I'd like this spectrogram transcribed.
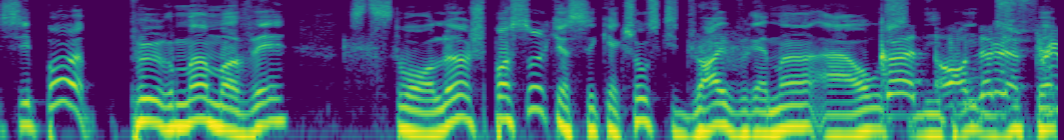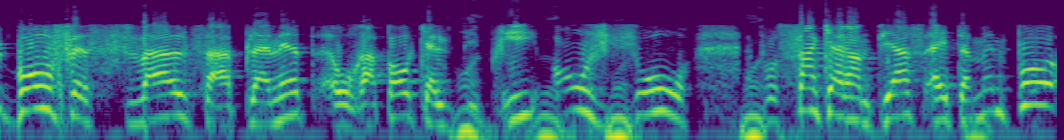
C'est pas purement mauvais cette histoire-là. Je suis pas sûr que c'est quelque chose qui drive vraiment à hausse des prix. On a le plus beau festival sur la planète au rapport qualité-prix. 11 jours pour 140 pièces. Hey, t'as même pas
